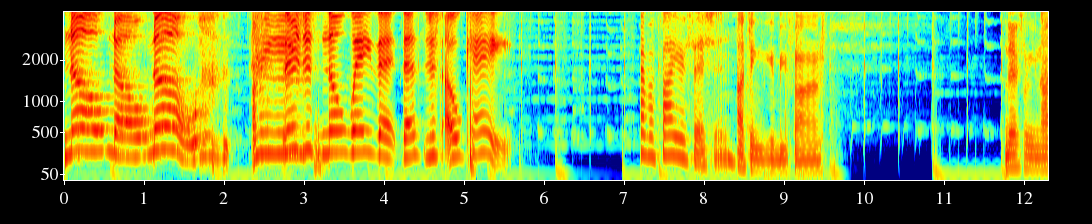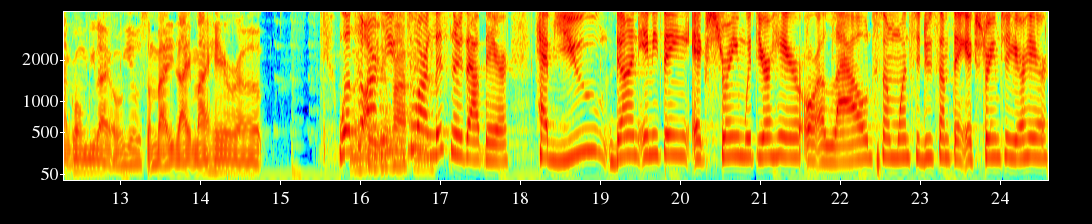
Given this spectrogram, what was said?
No, no, no. I mean, There's just no way that that's just okay. have a fire session I think it could be fine. Definitely not gonna be like, oh yo, somebody light my hair up. Well, to our to our listeners out there, have you done anything extreme with your hair or allowed someone to do something extreme to your hair?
